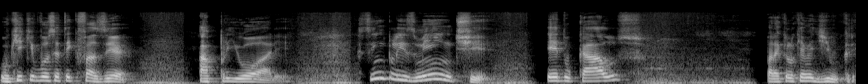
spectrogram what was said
o que, que você tem que fazer a priori? Simplesmente educá-los para aquilo que é medíocre.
